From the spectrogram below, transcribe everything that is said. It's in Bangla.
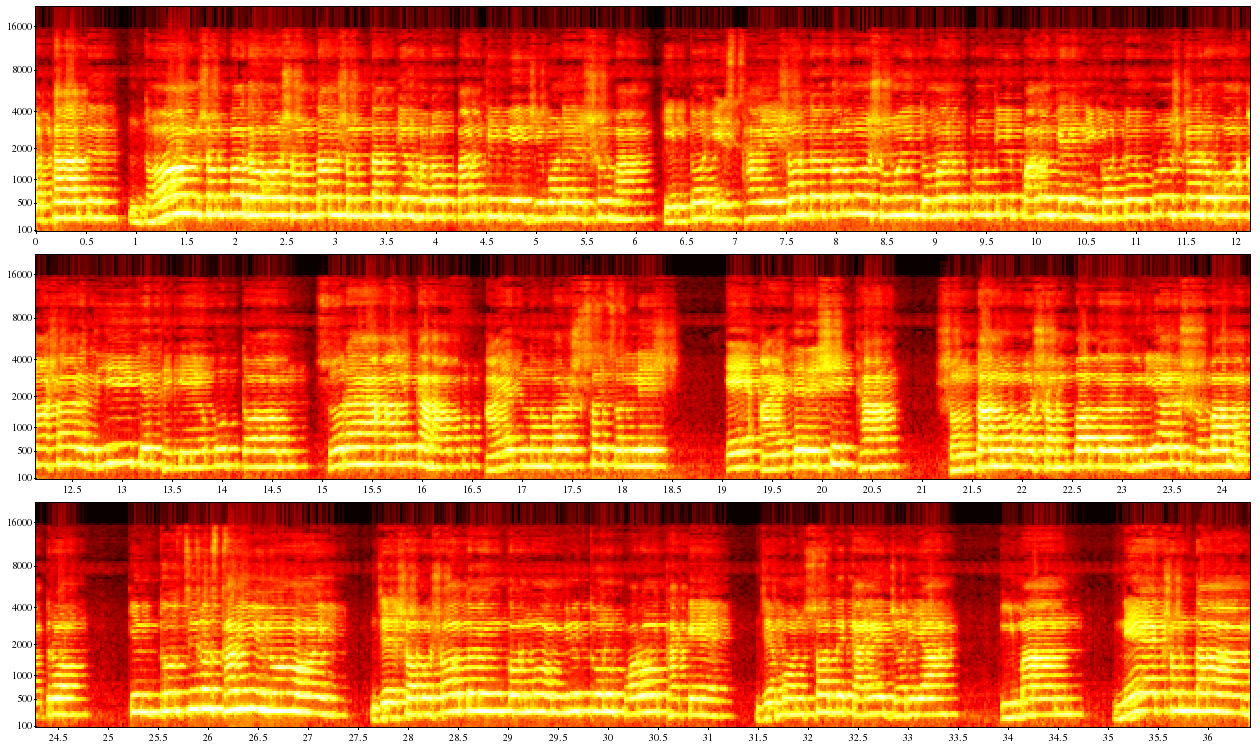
অর্থাৎ ধন সম্পদ ও সন্তান সন্তানটি হলো পার্থিব জীবনের শোভা। কিন্তু স্থায়ী সৎ কর্ম সময় তোমার প্রতি পালকের নিকট পুরস্কার ও আশার দিক থেকে উত্তম। সূরা আল কাহাফ নম্বর 46 এই আয়াতের শিক্ষা, সন্তান ও সম্পদ দুনিয়ার শোভা মাত্র, কিন্তু চিরস্থায়ী নয়। যে সব সৎ কর্ম মৃত্যুর পর থাকে যেমন সদকায়ে জরিয়া ইমান নেক সন্তান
